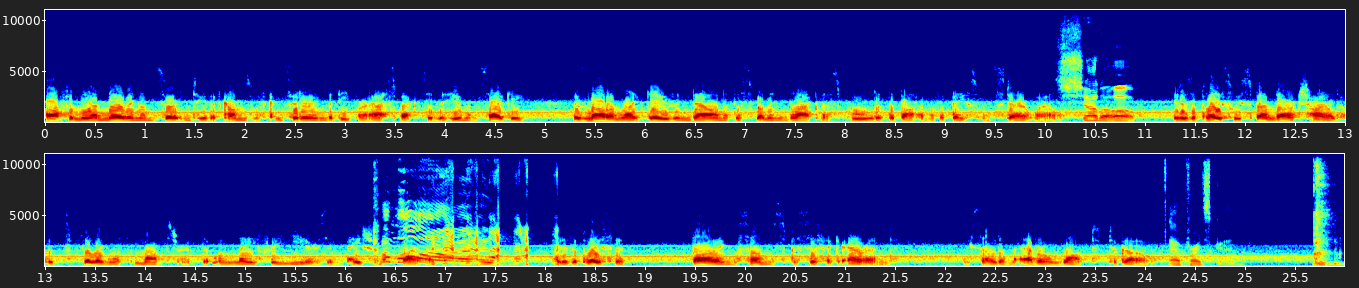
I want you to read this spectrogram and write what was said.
Often the unnerving uncertainty that comes with considering the deeper aspects of the human psyche is not unlike gazing down at the swimming blackness pooled at the bottom of a basement stairwell. Shut up. It is a place we spend our childhoods filling with monsters that will lay for years in patient Come silence. on! It is a place that, barring some specific errand, we seldom ever want to go. That part's good.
